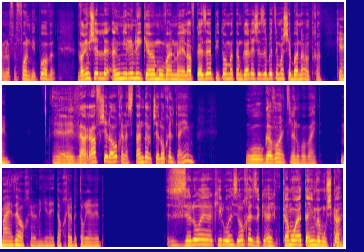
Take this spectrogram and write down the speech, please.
ומלפפון מפה, ודברים של היו נראים לי כמובן מאליו כזה, פתאום אתה מגלה שזה בעצם מה שבנה אותך. כן. אה, והרף של האוכל, הסטנדרט של אוכל טעים, הוא גבוה אצלנו בבית. מה, איזה אוכל, נגיד, היית אוכל בתור ילד? זה לא היה כאילו איזה אוכל, זה כמה הוא היה טעים ומושקע. כמה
